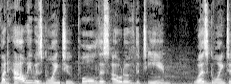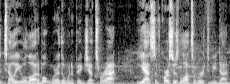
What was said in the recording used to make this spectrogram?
But how he was going to pull this out of the team was going to tell you a lot about where the Winnipeg Jets were at. Yes, of course, there's lots of work to be done.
